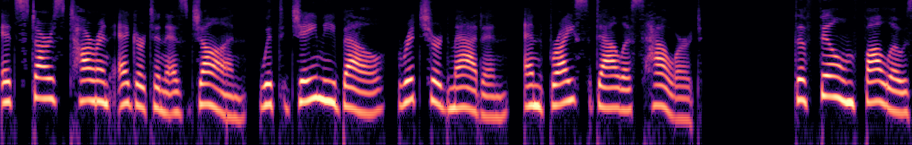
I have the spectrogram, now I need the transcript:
it stars Taron Egerton as John, with Jamie Bell, Richard Madden, and Bryce Dallas Howard. The film follows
